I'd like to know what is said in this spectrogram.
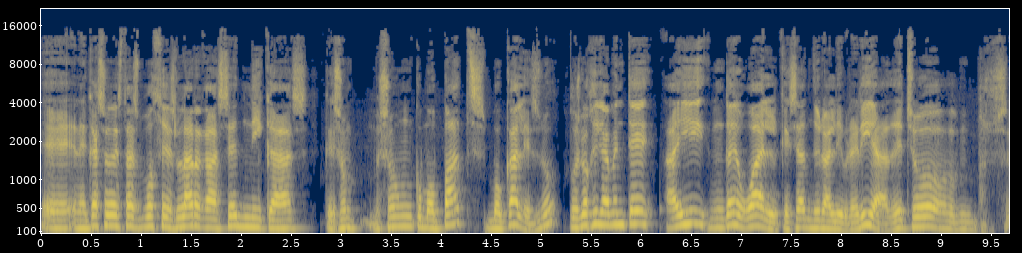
Eh, en el caso de estas voces largas, étnicas, que son, son como pads vocales, ¿no? Pues lógicamente ahí da igual que sean de una librería, de hecho pues,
